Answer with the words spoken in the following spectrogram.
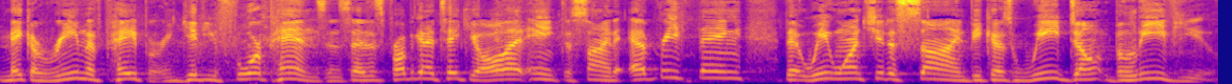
make a ream of paper, and give you four pens and says it's probably going to take you all that ink to sign everything that we want you to sign because we don't believe you.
